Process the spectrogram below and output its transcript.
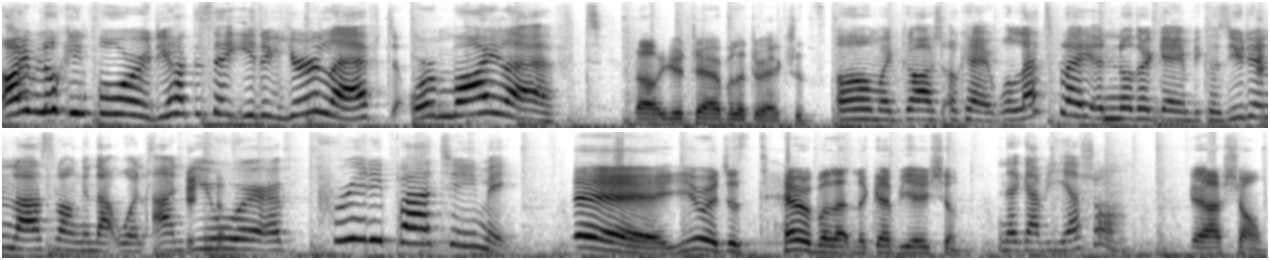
I'm looking forward. You have to say either your left or my left. No, you're terrible at directions. Oh my gosh. Okay, well let's play another game because you didn't last long in that one and you were a pretty bad teammate. Hey, you are just terrible at navigation. Navigation. Navigation.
